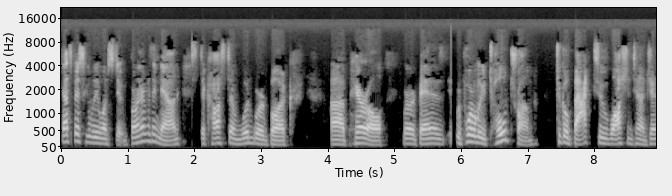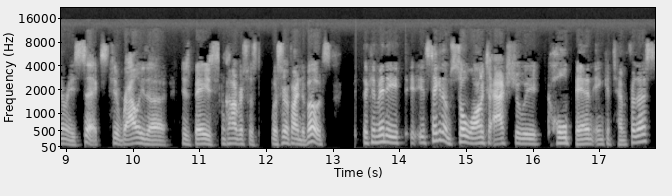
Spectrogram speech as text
That's basically what he wants to do. Burn everything down. The Costa Woodward book uh, Peril, where Bannon reportedly told Trump to go back to Washington on January 6th to rally the his base when Congress was, was certifying the votes. The committee, it, it's taken them so long to actually hold Bannon in contempt for this.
